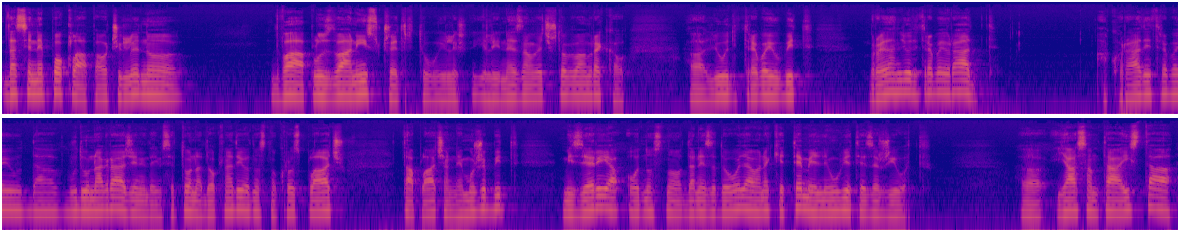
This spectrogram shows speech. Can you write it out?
da se ne poklapa. Očigledno 2 plus 2 nisu četiri tu ili, ili ne znam već što bi vam rekao. ljudi trebaju biti, broj jedan ljudi trebaju raditi. Ako radi, trebaju da budu nagrađeni, da im se to nadoknadi, odnosno kroz plaću. Ta plaća ne može biti mizerija, odnosno da ne zadovoljava neke temeljne uvjete za život. ja sam ta ista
